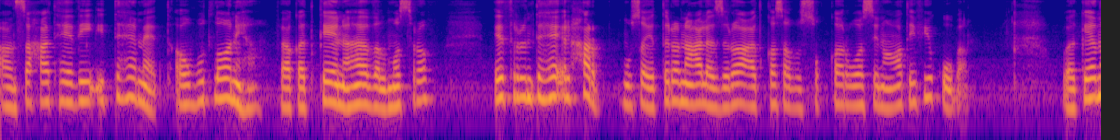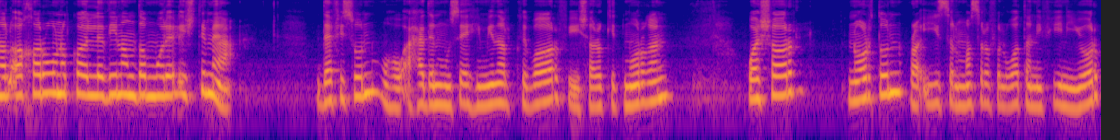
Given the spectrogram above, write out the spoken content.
عن صحة هذه الاتهامات أو بطلانها فقد كان هذا المصرف إثر انتهاء الحرب مسيطرا على زراعة قصب السكر وصناعته في كوبا. وكان الآخرون الذين انضموا للاجتماع. دافيسون وهو أحد المساهمين الكبار في شركة مورغان وشارل نورتون رئيس المصرف الوطني في نيويورك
